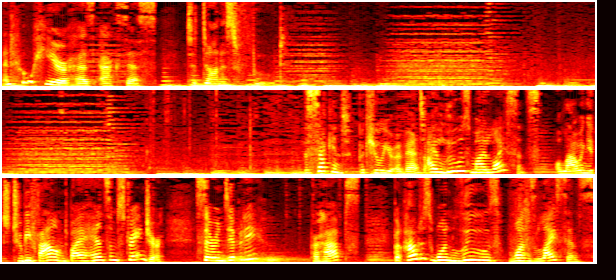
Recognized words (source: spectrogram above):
And who here has access to Donna's food? The second peculiar event, I lose my license, allowing it to be found by a handsome stranger. Serendipity? Perhaps. But how does one lose one's license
